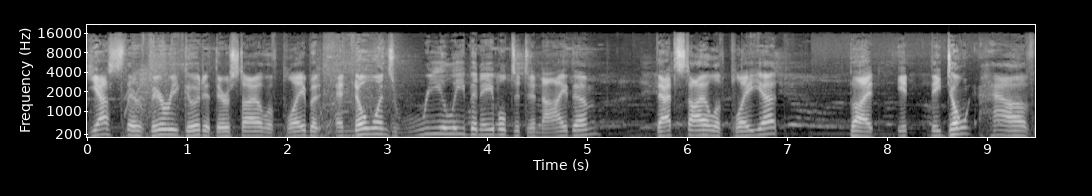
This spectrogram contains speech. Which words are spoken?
yes, they're very good at their style of play, but and no one's really been able to deny them that style of play yet. But it they don't have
